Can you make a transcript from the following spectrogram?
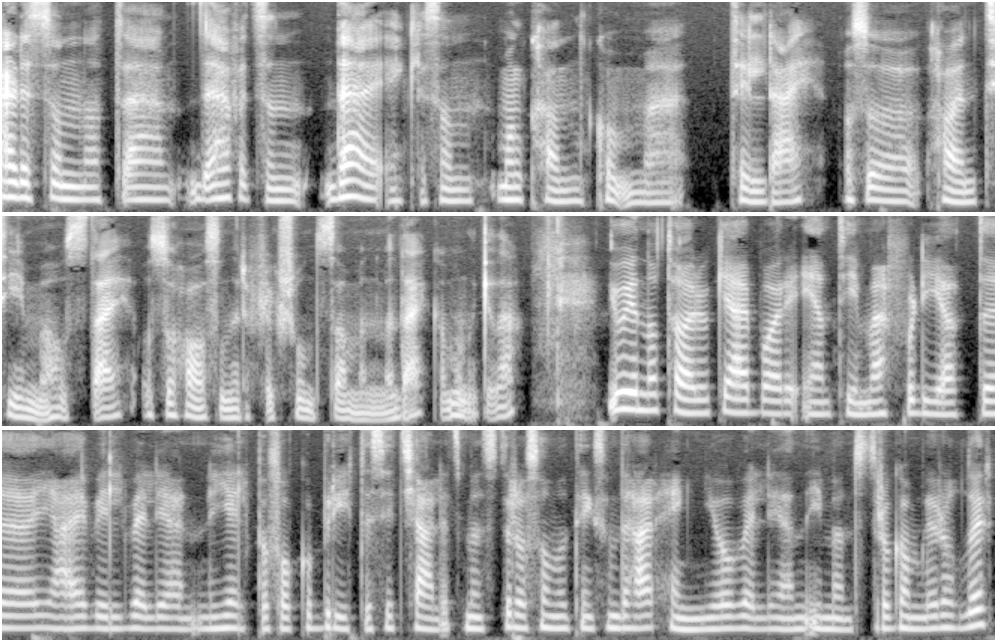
Er det sånn at eh, Det er sånn Det er egentlig sånn man kan komme til deg, og så ha en time hos deg, og så ha sånn refleksjon sammen med deg, kan man ikke det? Jo, nå tar jo ikke jeg bare én time, fordi at uh, jeg vil veldig gjerne hjelpe folk å bryte sitt kjærlighetsmønster, og sånne ting som det her henger jo veldig igjen i mønstre og gamle roller.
